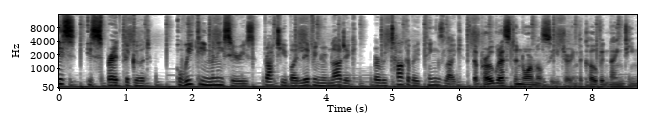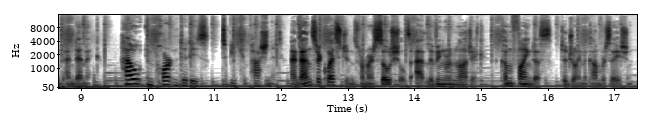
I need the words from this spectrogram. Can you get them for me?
This is Spread the Good, a weekly mini series brought to you by Living Room Logic, where we talk about things like the progress to normalcy during the COVID 19 pandemic, how important it is to be compassionate, and answer questions from our socials at Living Room Logic. Come find us to join the conversation.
